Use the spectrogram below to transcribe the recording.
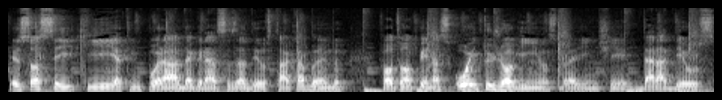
Eu só sei que a temporada, graças a Deus, está acabando. Faltam apenas oito joguinhos para a gente dar adeus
